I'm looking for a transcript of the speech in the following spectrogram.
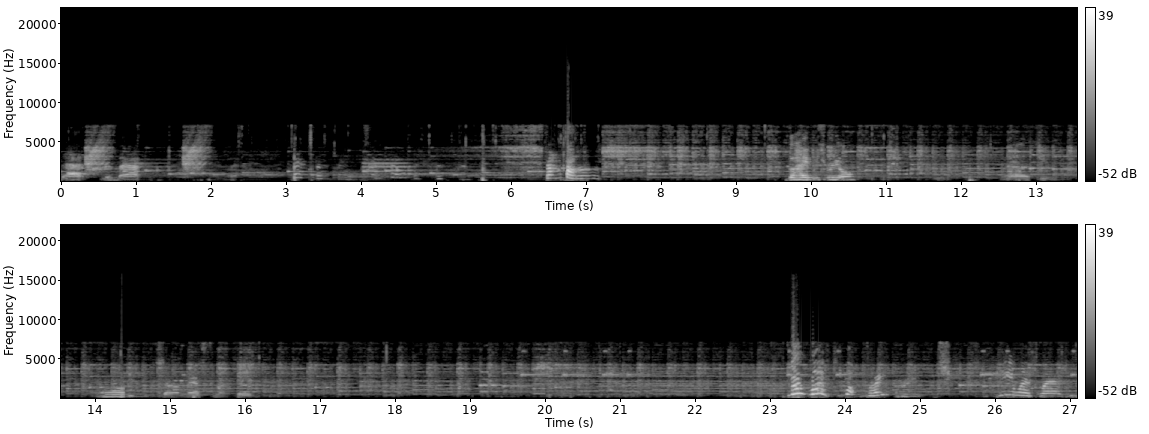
that, that, that, that, The hype is real. Uh, let's see. Oh, some that's method. Right? Alright. He went swaggy.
